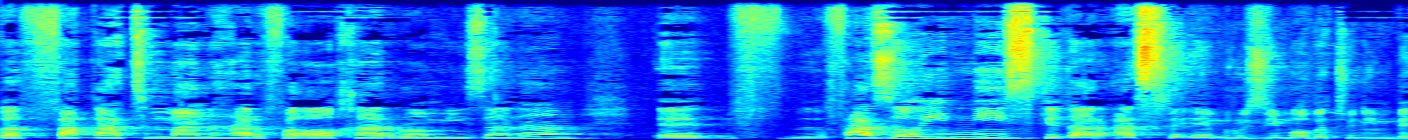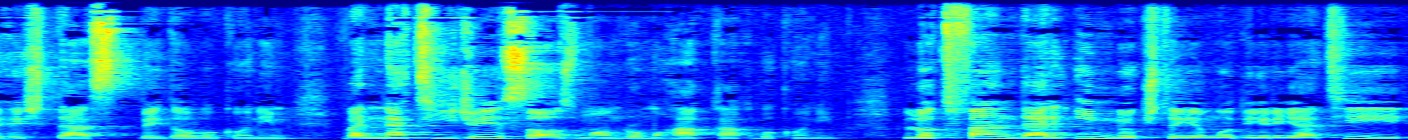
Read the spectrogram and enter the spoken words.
و فقط من حرف آخر را می‌زنم فضایی نیست که در عصر امروزی ما بتونیم بهش دست پیدا بکنیم و نتیجه سازمان رو محقق بکنیم. لطفا در این نکته مدیریتی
